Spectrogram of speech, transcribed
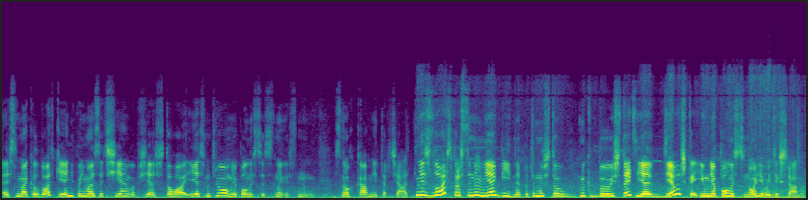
э, снимай колготки, я не понимаю, зачем вообще, что. И я смотрю, а у меня полностью с, ног- с, ну, с ног камни торчат. Не злость, просто, ну, мне обидно, потому что, ну, как бы, вы считаете, я девушка, и у меня полностью ноги в этих шрамах.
